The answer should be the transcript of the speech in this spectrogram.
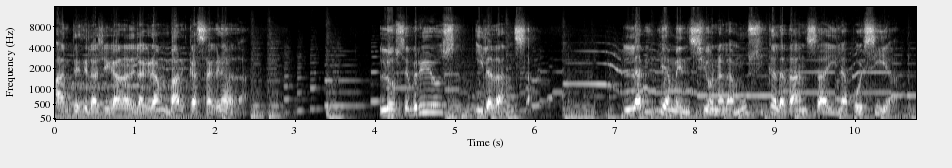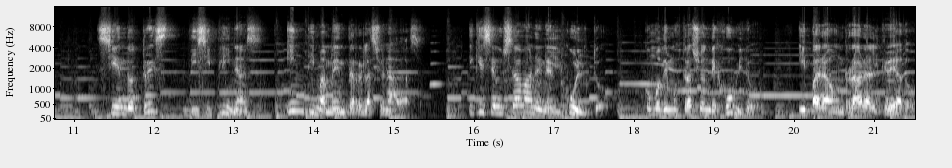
antes de la llegada de la gran barca sagrada. Los hebreos y la danza. La Biblia menciona la música, la danza y la poesía, siendo tres disciplinas íntimamente relacionadas y que se usaban en el culto como demostración de júbilo y para honrar al Creador.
